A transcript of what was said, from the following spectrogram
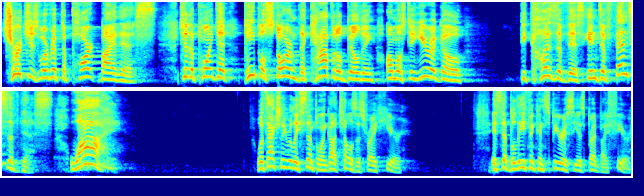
Churches were ripped apart by this, to the point that people stormed the Capitol building almost a year ago because of this, in defense of this. Why? Well, it's actually really simple, and God tells us right here. It's that belief in conspiracy is bred by fear.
